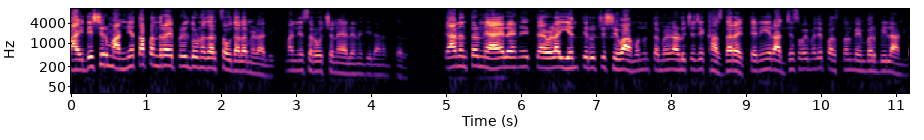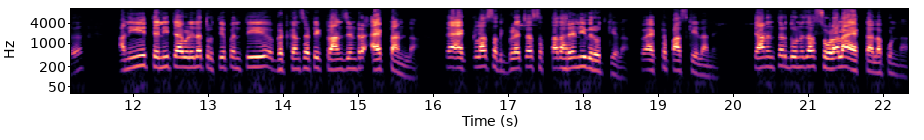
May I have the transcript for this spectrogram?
कायदेशीर मान्यता पंधरा एप्रिल दोन हजार चौदाला मिळाली. मान्य सर्वोच्च न्यायालयाने दिल्यानंतर. त्यानंतर न्यायालयाने त्यावेळेला एन तिरुची शिवा म्हणून तमिळनाडूचे जे खासदार आहेत त्यांनी राज्यसभेमध्ये पर्सनल मेंबर बिल आणलं आणि त्यांनी त्यावेळेला तृतीयपंथी घटकांसाठी एक ट्रान्सजेंडर ऍक्ट आणला. त्या ऍक्टला सगळ्याच्या सत्ताधाऱ्यांनी विरोध केला. तो ऍक्ट पास केला नाही. त्यानंतर दोन हजार सोळाला ऍक्ट आला पुन्हा.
